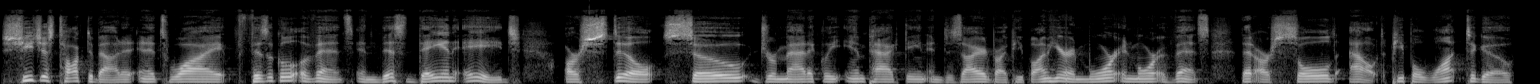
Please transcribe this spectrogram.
She just talked about it. And it's why physical events in this day and age are still so dramatically impacting and desired by people. I'm hearing more and more events that are sold out. People want to go.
